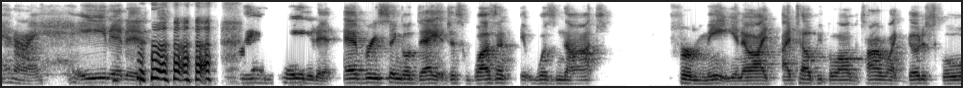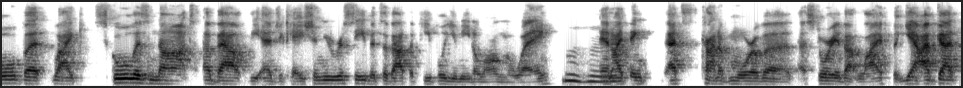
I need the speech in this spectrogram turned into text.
and I hated it. I hated it every single day. It just wasn't, it was not for me. You know, I, I tell people all the time, like, go to school, but like, school is not about the education you receive, it's about the people you meet along the way. Mm-hmm. And I think that's kind of more of a, a story about life. But yeah, I've got,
